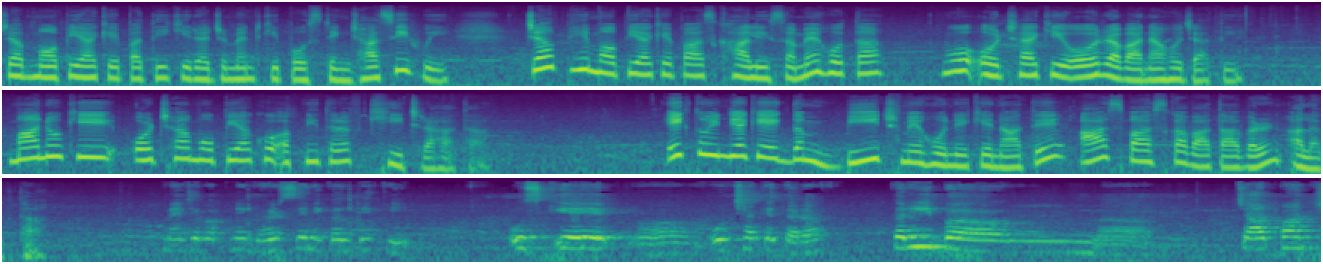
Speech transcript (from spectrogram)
जब मोपिया के पति की रेजिमेंट की पोस्टिंग झांसी हुई, जब भी मोपिया के पास खाली समय होता, वो ओरछा की ओर रवाना हो जाती। मानो कि ओरछा मोपिया को अपनी तरफ़ खींच रहा था। एक तो इंडिया के एकदम बीच में होने के नाते आसपास का वातावरण अलग था। मैं जब अपने घर से निकलती थी, उसके ओछा के तरफ़, करीब चार पाँच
